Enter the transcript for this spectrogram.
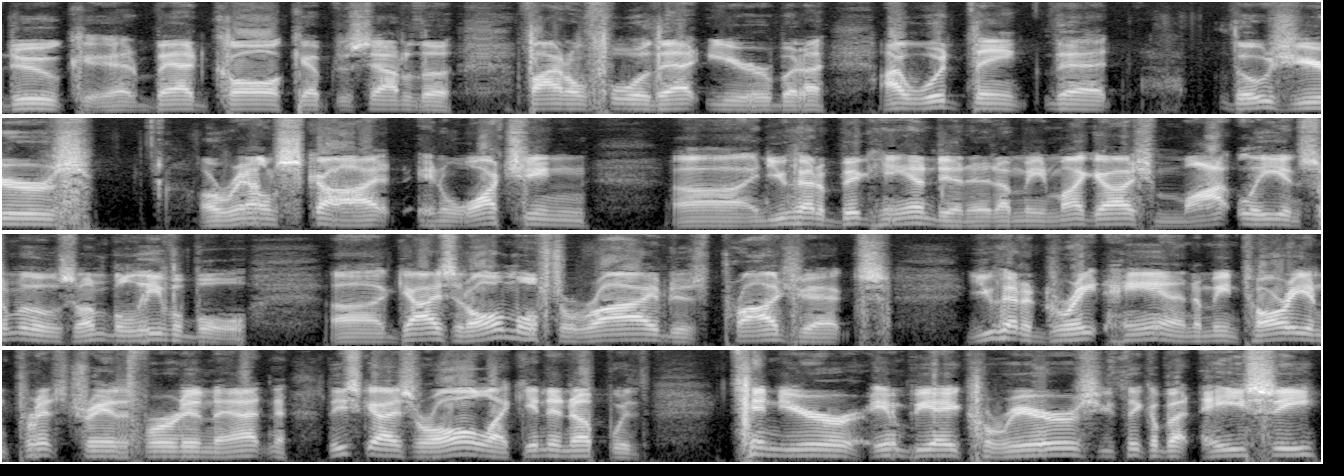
Duke. Had a bad call, kept us out of the Final Four that year. But I, I would think that those years around Scott and watching, uh, and you had a big hand in it. I mean, my gosh, Motley and some of those unbelievable uh, guys that almost arrived as projects. You had a great hand. I mean, Tari and Prince transferred in that, and these guys are all like ending up with ten-year NBA careers. You think about AC.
